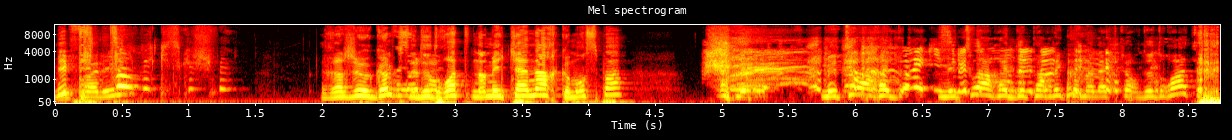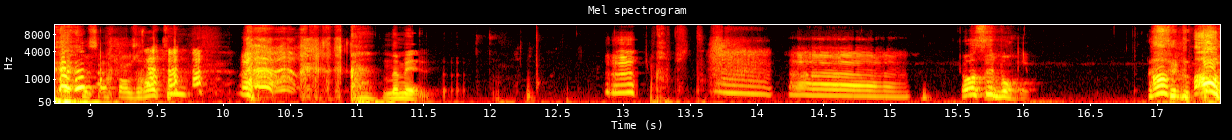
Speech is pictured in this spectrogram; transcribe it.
Mais putain, aller- mais qu'est-ce que je fais? Rager au golf, c'est de droite. Non mais canard, commence pas. Mais toi, arrête, mais toi, arrête de parler comme un acteur de droite, parce que ça changera tout. Non mais. Ah. Oh, c'est bon. Oh, oh,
